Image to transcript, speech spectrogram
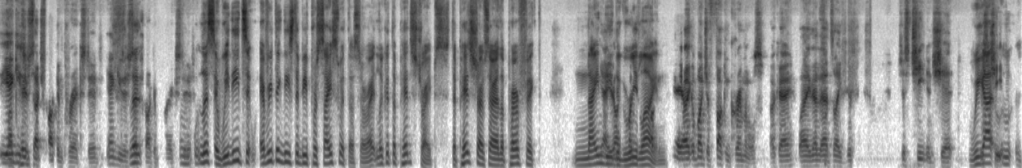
The Yankees Okay. are such fucking pricks, dude. Yankees are Let- such fucking pricks, dude. listen. We need to. Everything needs to be precise with us. All right. Look at the pinstripes. The pinstripes are the perfect ninety you're like degree fucking- line. Yeah, you're like a bunch of fucking criminals. Okay, like that, that's like just, just cheating and shit. We Just got. cheap. l-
